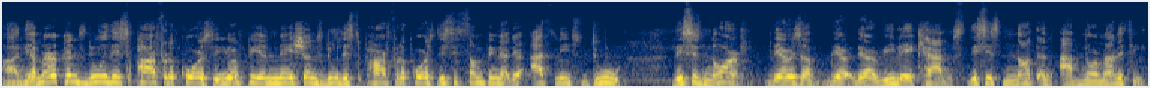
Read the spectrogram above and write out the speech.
Uh, the Americans do this part for the course. The European nations do this part for the course. This is something that their athletes do. This is norm. There is a there there are relay camps. This is not an abnormality.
